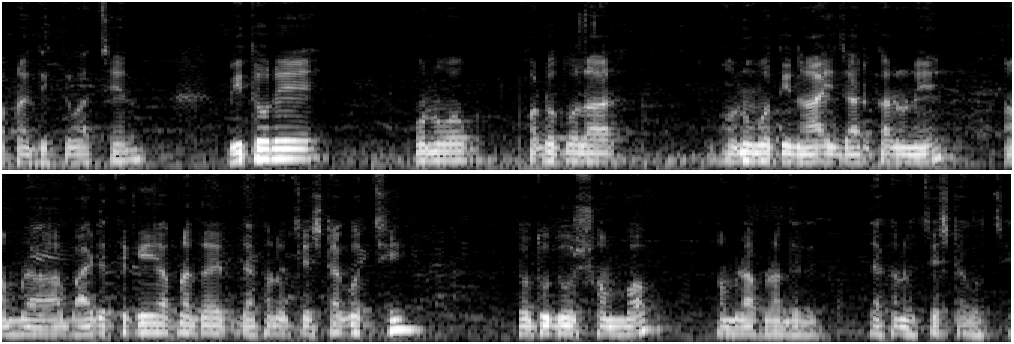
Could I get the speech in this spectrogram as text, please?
আপনারা দেখতে পাচ্ছেন। ভিতরে কোনো ফটো তোলার অনুমতি নাই, যার কারণে আমরা বাইরে থেকেই আপনাদের দেখানোর চেষ্টা করছি। যতদূর সম্ভব আমরা আপনাদের দেখানোর চেষ্টা করছি।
